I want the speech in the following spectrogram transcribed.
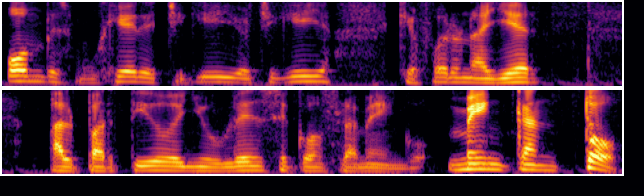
hombres, mujeres, chiquillos, chiquillas, que fueron ayer al partido de Ñublense con Flamengo. Me encantó,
